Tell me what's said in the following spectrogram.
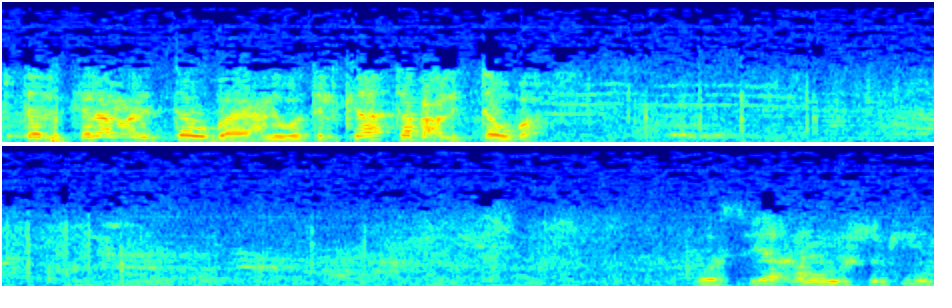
بالتالي الكلام عن التوبة يعني وتلك تبع للتوبة. والسياق عن المشركين.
